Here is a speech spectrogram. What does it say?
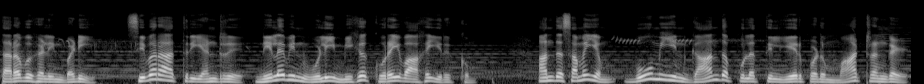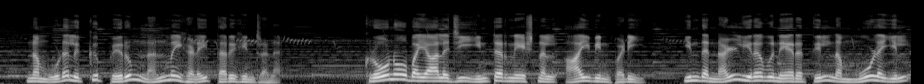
தரவுகளின்படி சிவராத்திரி அன்று நிலவின் ஒளி மிக குறைவாக இருக்கும். அந்த சமயம் பூமியின் காந்த புலத்தில் ஏற்படும் மாற்றங்கள் நம் உடலுக்கு பெரும் நன்மைகளை தருகின்றன. குரோனோபயாலஜி இன்டர்நேஷனல் ஆய்வின்படி இந்த நள்ளிரவு நேரத்தில் நம் மூளையில்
